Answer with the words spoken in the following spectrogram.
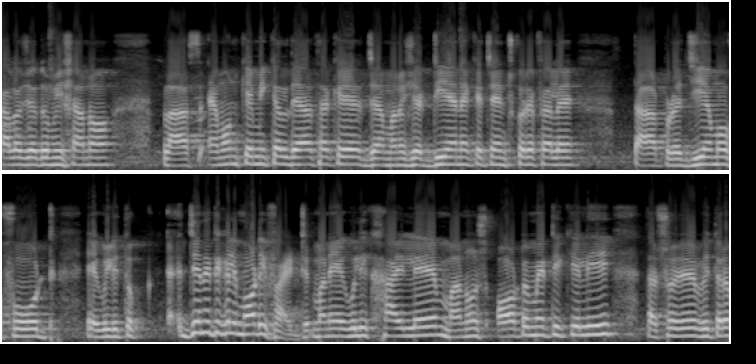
কালো জাদু মিশানো, প্লাস এমন কেমিক্যাল দেয়া থাকে যা মানুষের ডিএনএকে চেঞ্জ করে ফেলে, তারপরে জিএমও ফুড, এগুলি তো জেনেটিক্যালি মডিফাইড মানে এগুলি খাইলে মানুষ অটোমেটিক্যালি তার শরীরের ভিতরে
